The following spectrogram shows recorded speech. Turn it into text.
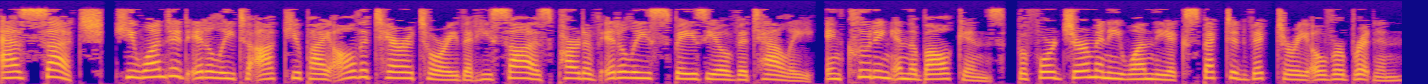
As such, he wanted Italy to occupy all the territory that he saw as part of Italy's Spazio Vitale, including in the Balkans, before Germany won the expected victory over Britain.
